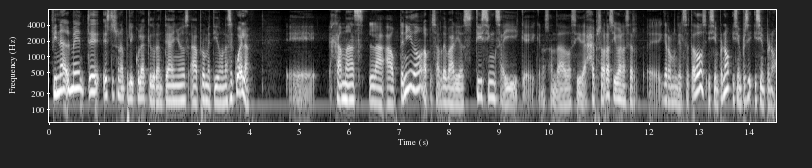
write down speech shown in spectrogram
Finalmente, esta es una película que durante años ha prometido una secuela. Eh, jamás la ha obtenido, a pesar de varias teasings ahí que, nos han dado así de, ah, pues ahora sí van a ser eh, Guerra Mundial Z2 y siempre no, y siempre sí, y siempre no.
